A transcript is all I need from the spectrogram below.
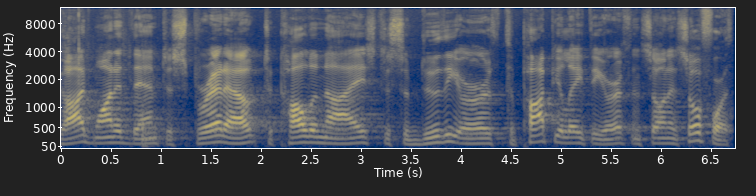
God wanted them to spread out, to colonize, to subdue the earth, to populate the earth, and so on and so forth.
